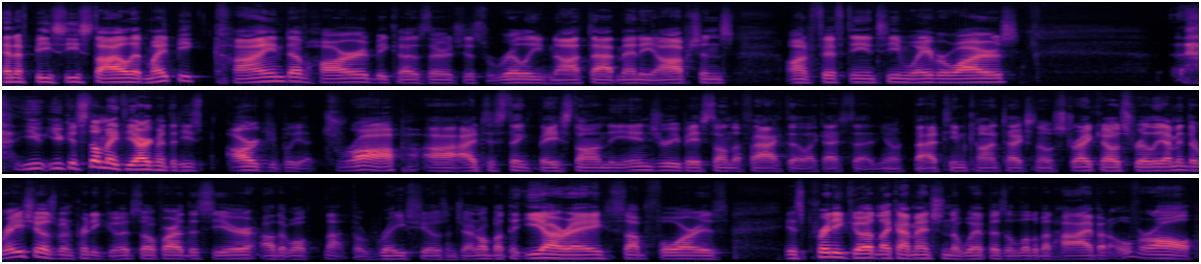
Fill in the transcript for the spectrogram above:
NFBC style, it might be kind of hard because there's just really not that many options on 15 team waiver wires. You, you can still make the argument that he's arguably a drop. Uh, I just think based on the injury, based on the fact that, like I said, you know, bad team context, no strikeouts really. I mean, the ratio has been pretty good so far this year. Other, well, not the ratios in general, but the ERA sub four is is pretty good. Like I mentioned, the WHIP is a little bit high, but overall,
